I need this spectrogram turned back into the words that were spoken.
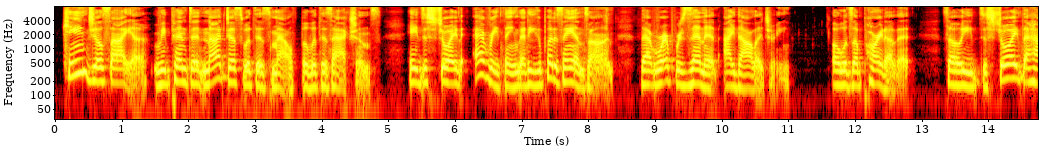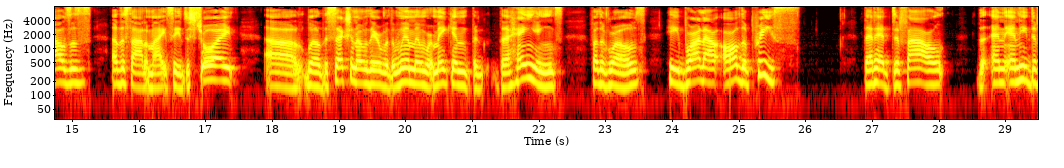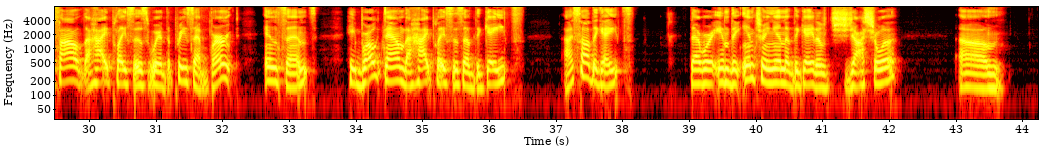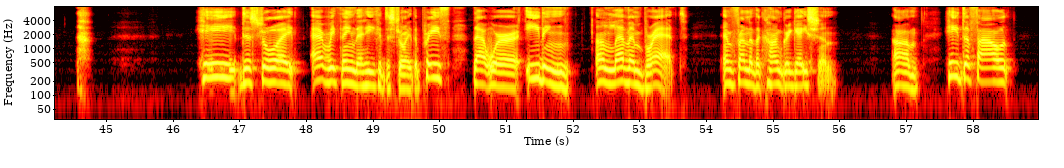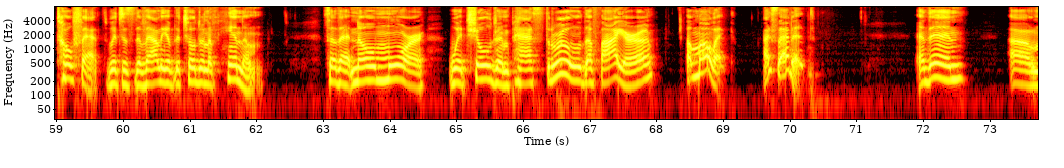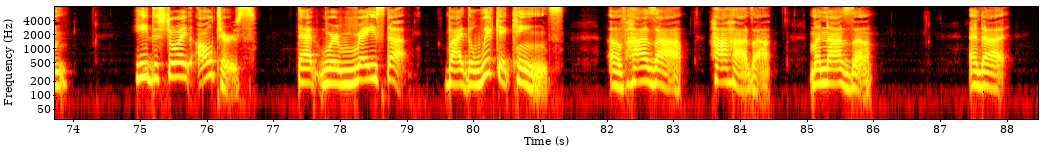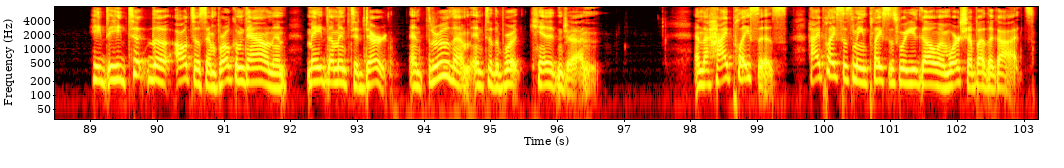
King Josiah repented not just with his mouth, but with his actions. He destroyed everything that he could put his hands on that represented idolatry or was a part of it. So he destroyed the houses of the Sodomites. He destroyed, uh, well, the section over there where the women were making the, the hangings for the groves. He brought out all the priests that had defiled the, and, and he defiled the high places where the priests had burnt incense. He broke down the high places of the gates. I saw the gates that were in the entering in of the gate of Joshua. Um, he destroyed everything that he could destroy. The priests that were eating unleavened bread in front of the congregation. Um, he defiled Topheth, which is the valley of the children of Hinnom, so that no more would children pass through the fire of Molech. I said it. And then um, he destroyed altars that were raised up by the wicked kings of Hazah, Hahaza, Manasseh. And uh, he, he took the altars and broke them down and made them into dirt and threw them into the brook Kidron. And the high places, high places mean places where you go and worship other gods.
